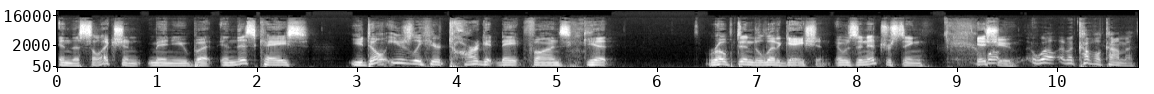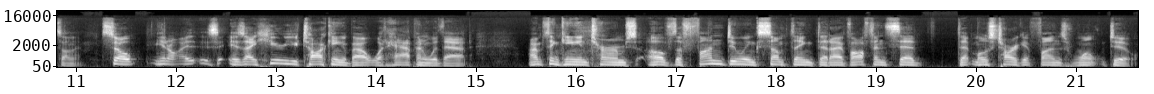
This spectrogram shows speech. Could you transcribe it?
in the selection menu. But in this case, you don't usually hear target date funds get roped into litigation. It was an interesting issue. Well, a couple of comments on that. So, you know, as, as I hear you talking about what happened with that, I'm thinking in terms of the fund doing something that I've often said that most target funds won't do,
